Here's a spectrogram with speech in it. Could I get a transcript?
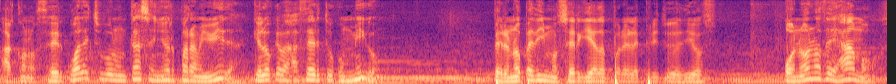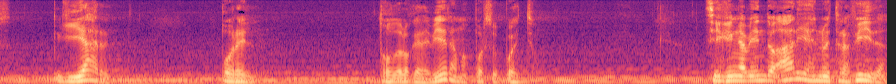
a conocer cuál es tu voluntad, Señor, para mi vida. ¿Qué es lo que vas a hacer tú conmigo? Pero no pedimos ser guiados por el Espíritu de Dios. O no nos dejamos guiar por Él. Todo lo que debiéramos, por supuesto. Siguen habiendo áreas en nuestras vidas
